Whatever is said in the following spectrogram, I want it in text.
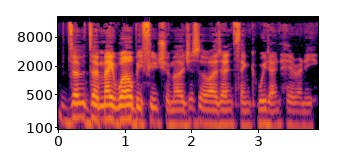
there, there may well be future mergers, though I don't think we don't hear any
